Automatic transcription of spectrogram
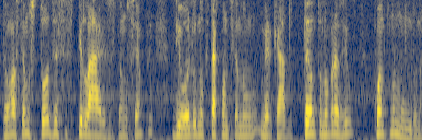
Então nós temos todos esses pilares, estamos sempre de olho no que está acontecendo no mercado, tanto no Brasil quanto no mundo. Né?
